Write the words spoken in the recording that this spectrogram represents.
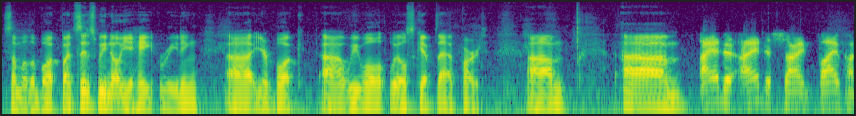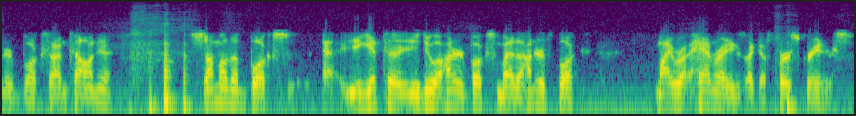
some of the book, but since we know you hate reading uh, your book, uh, we will we'll skip that part. Um, um, I had to I had to sign 500 books. I'm telling you, some of the books uh, you get to you do 100 books, and by the 100th book, my handwriting is like a first grader's.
